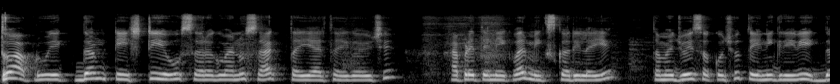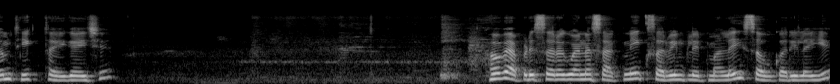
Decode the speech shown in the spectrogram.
તો આપણું એકદમ ટેસ્ટી એવું સરગવાનું શાક તૈયાર થઈ ગયું છે. આપણે તેને એકવાર મિક્સ કરી લઈએ. તમે જોઈ શકો છો તેની ગ્રેવી એકદમ થીક થઈ ગઈ છે. હવે આપણે સરગવાના શાકને એક સર્વિંગ પ્લેટમાં લઈ સર્વ કરી લઈએ.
